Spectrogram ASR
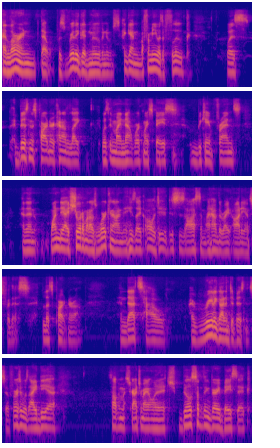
I learned that was really good move, and it was again, but for me, it was a fluke. Was a business partner kind of like was in my network, my space, we became friends. And then one day I showed him what I was working on, and he's like, "Oh, dude, this is awesome! I have the right audience for this. Let's partner up." And that's how I really got into business. So first it was idea, solving my scratching my own itch, build something very basic.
